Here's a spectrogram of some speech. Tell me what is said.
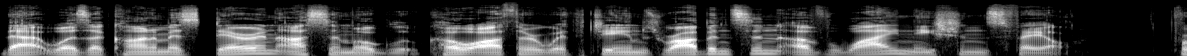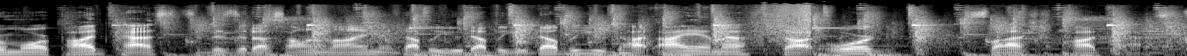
That was economist Daron Acemoglu, co author with James Robinson of Why Nations Fail. For more podcasts, visit us online at www.imf.org slash podcast.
